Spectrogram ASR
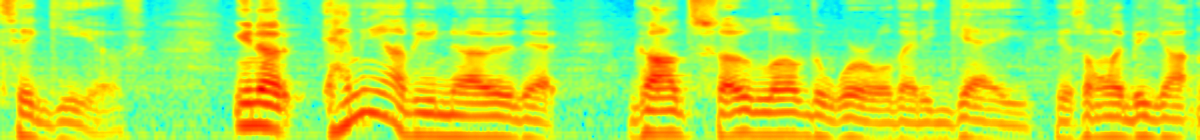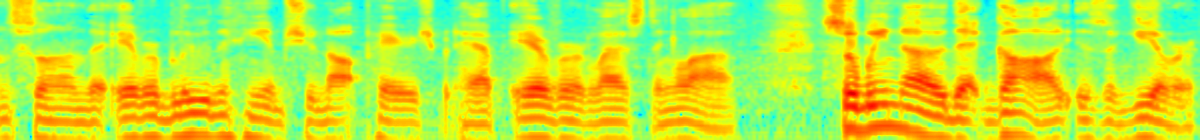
to give. You know, how many of you know that God so loved the world that he gave his only begotten Son, that ever believeth in him should not perish but have everlasting life. So we know that God is a giver.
